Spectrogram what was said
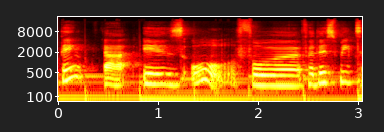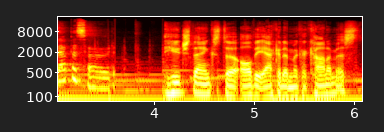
think that is all for, for this week's episode. Huge thanks to all the academic economists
